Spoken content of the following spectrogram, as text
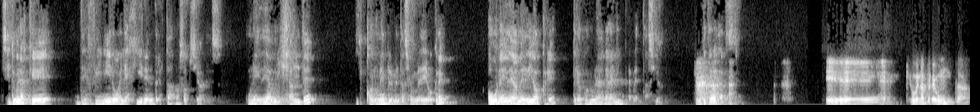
Si tuvieras que definir o elegir entre estas dos opciones, una idea brillante y con una implementación mediocre, o una idea mediocre pero con una gran implementación. ¿En qué te quedas? Eh, qué buena pregunta.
